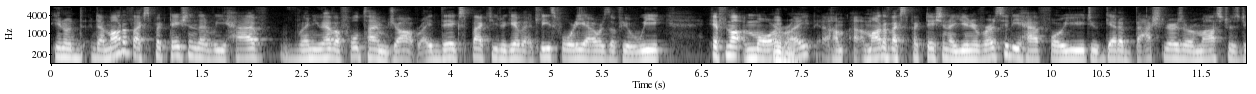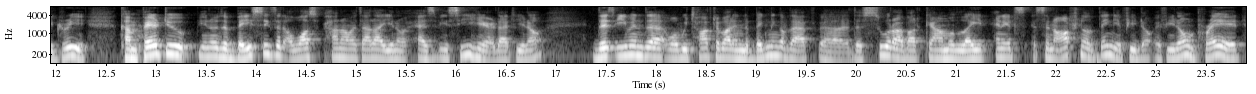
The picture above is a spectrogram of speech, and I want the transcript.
you know the amount of expectation that we have when you have a full-time job right they expect you to give at least 40 hours of your week if not more mm-hmm. right um, amount of expectation a university have for you to get a bachelor's or a master's degree compared to you know the basics that allah subhanahu wa ta'ala you know as we see here that you know there's even the what we talked about in the beginning of that uh, the surah about Qiyamul Layl, and it's it's an optional thing. If you don't if you don't pray it,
